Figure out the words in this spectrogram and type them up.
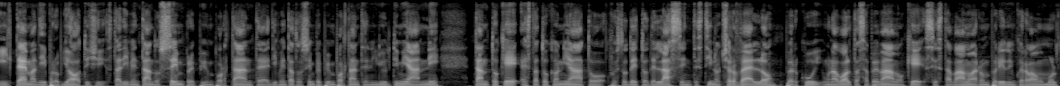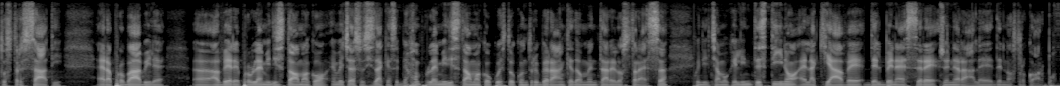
Il tema dei probiotici sta diventando sempre più importante, è diventato sempre più importante negli ultimi anni tanto che è stato coniato questo detto dell'asse intestino-cervello, per cui una volta sapevamo che se stavamo, era un periodo in cui eravamo molto stressati, era probabile uh, avere problemi di stomaco, invece adesso si sa che se abbiamo problemi di stomaco questo contribuirà anche ad aumentare lo stress, quindi diciamo che l'intestino è la chiave del benessere generale del nostro corpo.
